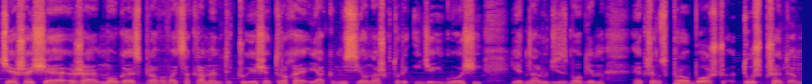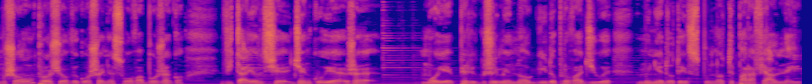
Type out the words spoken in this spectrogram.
Cieszę się, że mogę sprawować sakramenty. Czuję się trochę jak misjonarz, który idzie i głosi jedna ludzi z Bogiem. Ksiądz proboszcz tuż przed mszą prosi o wygłoszenie Słowa Bożego. Witając się, dziękuję, że moje pielgrzymie nogi doprowadziły mnie do tej wspólnoty parafialnej.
